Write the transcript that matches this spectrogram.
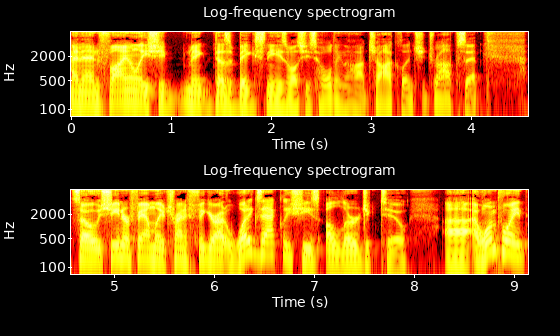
And then finally, she make, does a big sneeze while she's holding the hot chocolate and she drops it. So she and her family are trying to figure out what exactly she's allergic to. Uh, at one point,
